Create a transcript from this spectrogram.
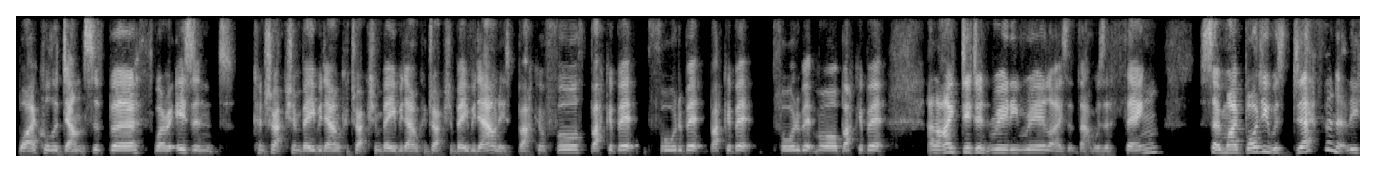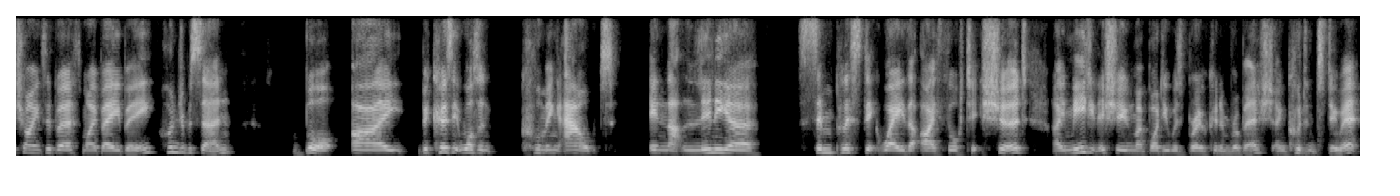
what I call the dance of birth, where it isn't contraction baby down contraction baby down contraction baby down. It's back and forth back a bit forward a bit back a bit forward a bit more back a bit. And i didn't really realize that that was a thing. So my body was definitely trying to birth my baby 100% but i because it wasn't coming out in that linear simplistic way that i thought it should i immediately assumed my body was broken and rubbish and couldn't do it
